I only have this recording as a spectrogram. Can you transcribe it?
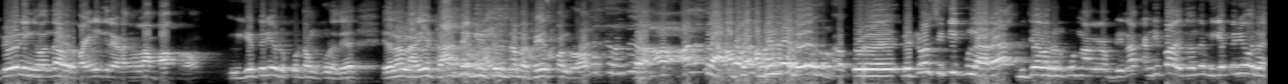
இப்பவே நீங்க வந்து அவர் பயணிக்கிற இடங்கள்லாம் பாக்குறோம் மிகப்பெரிய ஒரு கூட்டம் கூடுது. இதனால நிறைய டிராபிக் இஷ்யூஸ் நம்ம ஃபேஸ் பண்றோம். அப்படின்றது ஒரு மெட்ரோ சிட்டிக்குள்ளார விஜய் அவர்கள் கூட்டினாங்க அப்படின்னா கண்டிப்பா இது வந்து மிகப்பெரிய ஒரு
